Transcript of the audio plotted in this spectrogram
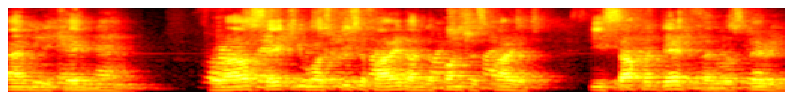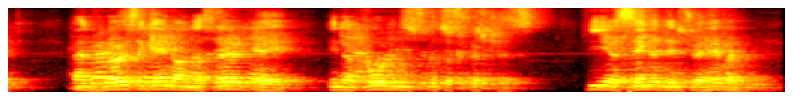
and became man. For our sake he was crucified under Pontius Pilate. He suffered death and was buried, and rose again on the third day in accordance with the Scriptures he ascended into heaven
